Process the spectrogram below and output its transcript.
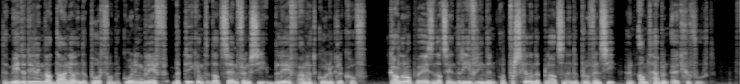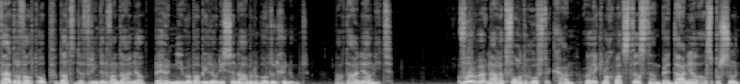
De mededeling dat Daniel in de poort van de koning bleef, betekent dat zijn functie bleef aan het koninklijk hof. Kan erop wijzen dat zijn drie vrienden op verschillende plaatsen in de provincie hun ambt hebben uitgevoerd. Verder valt op dat de vrienden van Daniel bij hun nieuwe Babylonische namen worden genoemd, maar Daniel niet. Voor we naar het volgende hoofdstuk gaan, wil ik nog wat stilstaan bij Daniel als persoon.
